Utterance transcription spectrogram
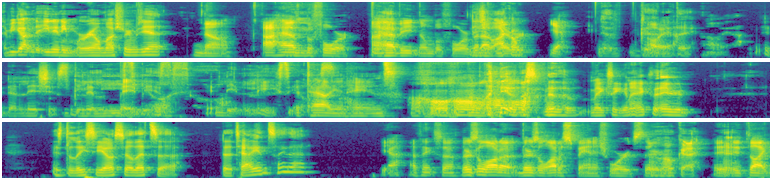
Have you gotten to eat any morel mushrooms yet? No. I have Mm. before. I Yeah. have eaten them before, Did but you I've like never 'em? Yeah. Yeah, they're good. Oh yeah. they? Oh yeah. They're delicious, little babies. Delicious. Italian hands. Oh, yeah, with the- with a Mexican accent. Or- Is delicioso? That's a. Do Italians say that? Yeah, I think so. There's a lot of there's a lot of Spanish words there. Oh, okay. It, Yeah. it's like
